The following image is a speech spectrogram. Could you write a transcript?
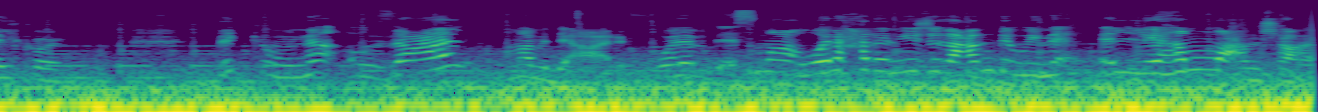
حالكم بك ونق وزعل ما بدي أعرف. ولا بدي أسمع ولا حدا يجي لعندي وينق لي همه عن لله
